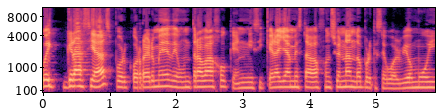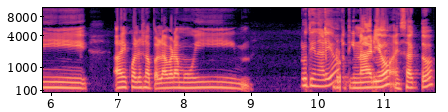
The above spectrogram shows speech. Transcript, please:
güey, gracias por correrme de un trabajo que ni siquiera ya me estaba funcionando porque se volvió muy, ay, ¿cuál es la palabra? Muy... Rutinario. Rutinario, exacto,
